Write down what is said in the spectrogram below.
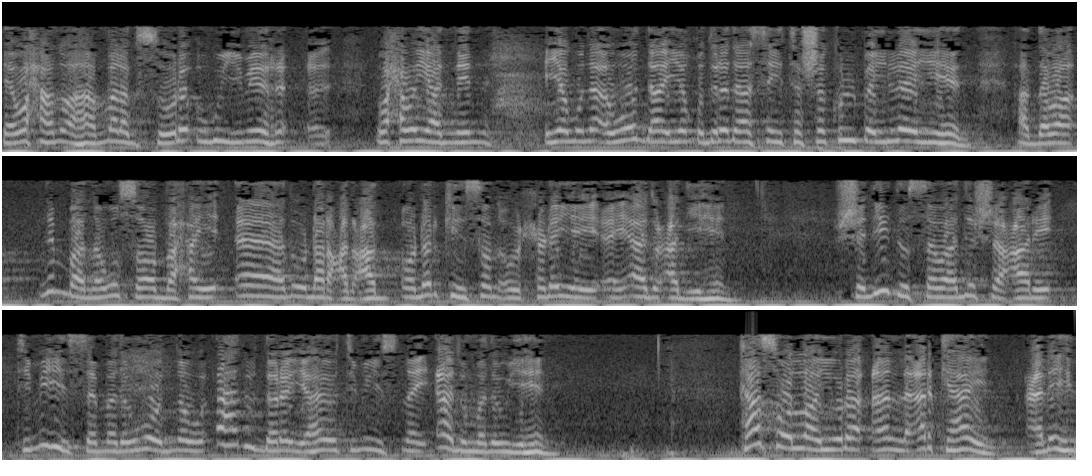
dee waxaanu ahaa malag suuro ugu yimi waxa weeyaan nin iyaguna awooddaa iyo qudradaasay tashakul bay leeyihiin. Haddaba nin baa nagu soo baxay aada u dhar cadcad oo dharkiisan uu xidhayay ay aada u cad yihiin. Shadiidu sawaadi shacari timihiisa madowgoodna uu aada u daran yahay oo timihiisuna ay aada u madow yihiin. Kaasoo laa yuraa aan la arkahayn calayhi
